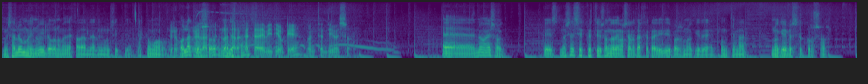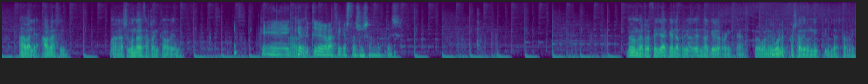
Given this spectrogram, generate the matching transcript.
me sale un menú y luego no me deja darle a ningún sitio. Es como, Pero hola ¿cómo que la, tarjeta de vídeo qué? No he entendido eso. Eh, no, eso. Que es- no sé si es que estoy usando demasiado la tarjeta de vídeo y por eso no quiere funcionar. No quiere verse el cursor. Ah, vale, ahora sí. Bueno, la segunda vez ha arrancado bien. ¿Qué, gráfica estás usando, pues? No, me refería a que la primera vez no ha querido arrancar. Pero bueno, igual es cosa de Unity, ya sabes.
